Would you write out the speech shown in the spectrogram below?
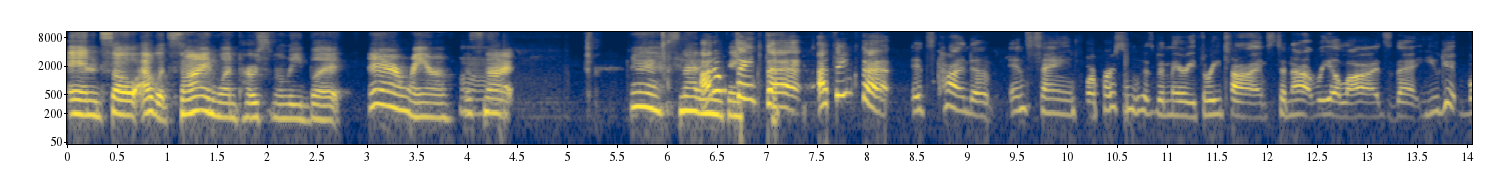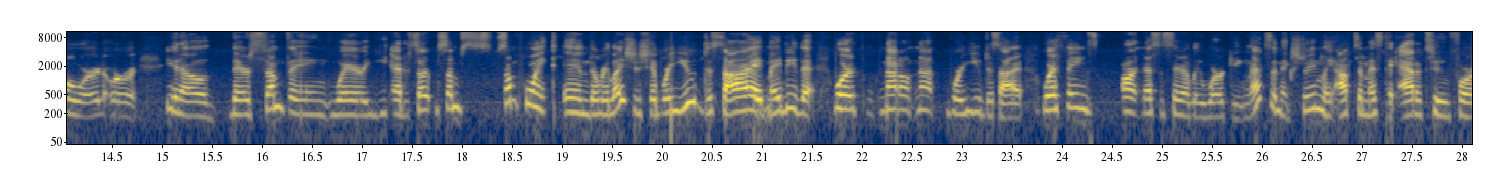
And so I would sign one personally, but eh. It's hmm. not. Eh, it's not. Anything. I don't think that. I think that it's kind of insane for a person who has been married three times to not realize that you get bored or you know there's something where you, at a certain some some point in the relationship where you decide maybe that where not on not where you decide where things aren't necessarily working. That's an extremely optimistic attitude for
